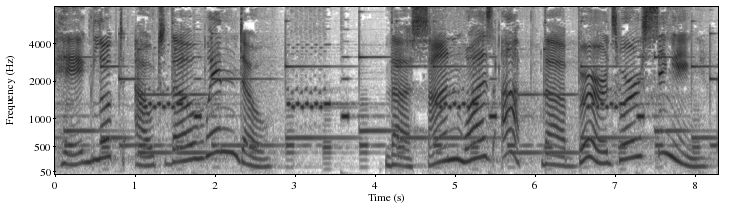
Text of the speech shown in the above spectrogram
Pig looked out the window. The sun was up, the birds were singing.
